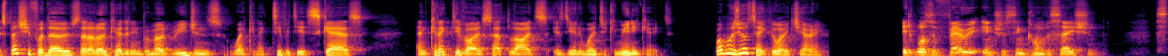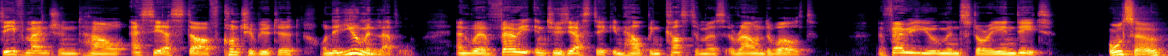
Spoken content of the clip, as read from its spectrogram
especially for those that are located in remote regions where connectivity is scarce and connecting via satellites is the only way to communicate. What was your takeaway, Thierry? It was a very interesting conversation. Steve mentioned how SES staff contributed on a human level and were very enthusiastic in helping customers around the world. A very human story indeed. Also,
